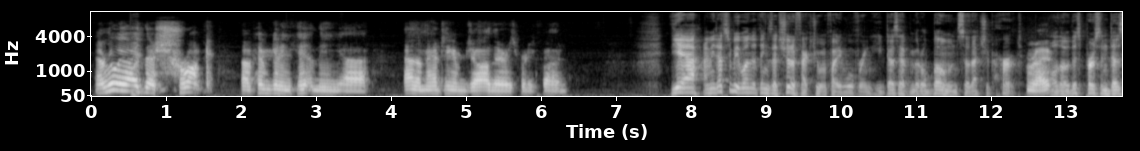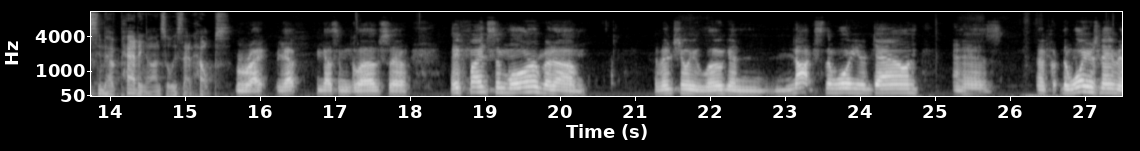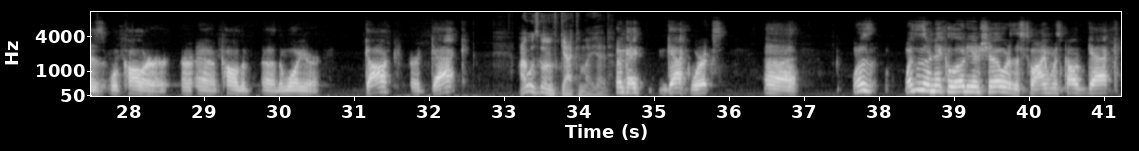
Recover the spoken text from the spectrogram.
I really like the shrunk of him getting hit in the uh, adamantium jaw. There is pretty fun. Yeah, I mean that should be one of the things that should affect you when fighting Wolverine. He does have metal bones, so that should hurt. Right. Although this person does seem to have padding on, so at least that helps. Right. Yep. He got some gloves, so they fight some more, but um, eventually Logan knocks the warrior down, and his uh, the warrior's name is we'll call her or uh, call the uh, the warrior Gok or Gak. I was going with Gak in my head. Okay, Gak works. Uh, was wasn't there a Nickelodeon show where the slime was called Gak?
